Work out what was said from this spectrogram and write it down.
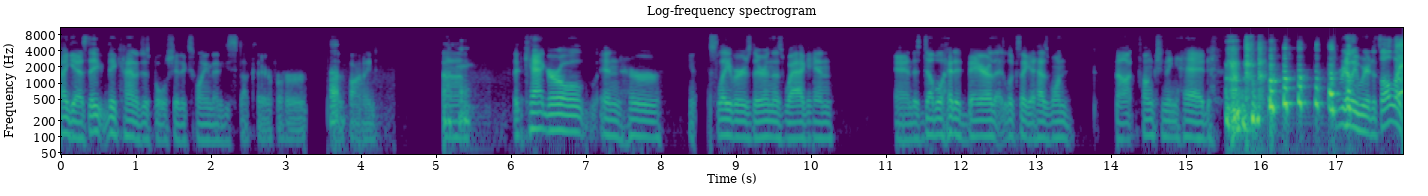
I guess they they kind of just bullshit explain that he's stuck there for her to Oh. find. Um, Okay. the cat girl and her you know, slavers, they're in this wagon, and this double-headed bear that looks like it has one not functioning head. It's really weird. It's all like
